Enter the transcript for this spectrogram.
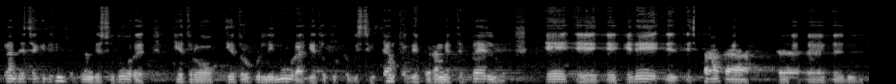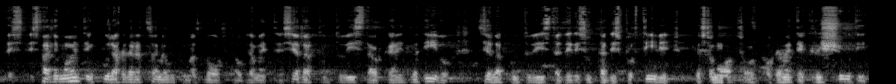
grande sacrificio, grande sudore dietro, dietro quelle mura, dietro tutto questo impianto che è veramente bello e, e, ed è, è stata eh, eh, è stato il momento in cui la federazione ha avuto una svolta, ovviamente, sia dal punto di vista organizzativo, sia dal punto di vista dei risultati sportivi, che sono ovviamente cresciuti,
